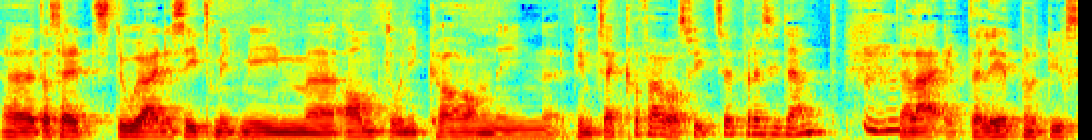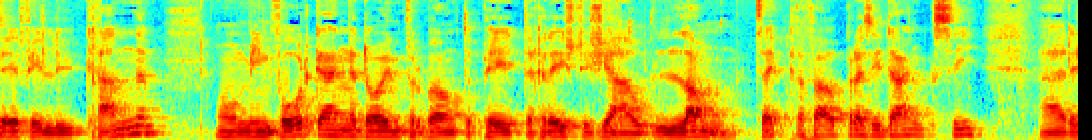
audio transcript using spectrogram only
äh, das hast du einerseits mit meinem äh, Amt, das ich hatte, in, beim ZKV als Vizepräsident. Mhm. Da, da lernt man natürlich sehr viele Leute kennen. Und mein Vorgänger hier im Verband, der Peter Christ, war ja auch lang ZKV-Präsident. Er war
